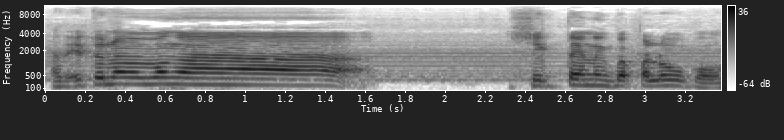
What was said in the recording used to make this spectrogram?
At ito naman mga siktang nagpapaloko,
